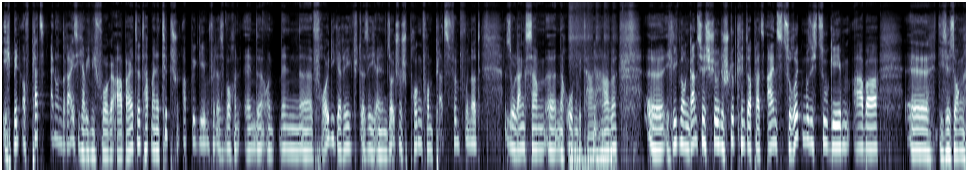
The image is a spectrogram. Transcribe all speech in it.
Ich bin auf Platz 31, habe ich mich vorgearbeitet, habe meine Tipps schon abgegeben für das Wochenende und bin äh, freudig erregt, dass ich einen solchen Sprung vom Platz 500 so langsam äh, nach oben getan habe. Äh, ich liege noch ein ganzes schönes Stück hinter Platz 1 zurück, muss ich zugeben, aber äh, die Saison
